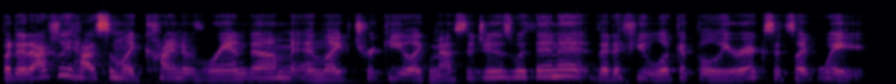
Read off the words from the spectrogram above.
But it actually has some like kind of random and like tricky like messages within it that if you look at the lyrics it's like wait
